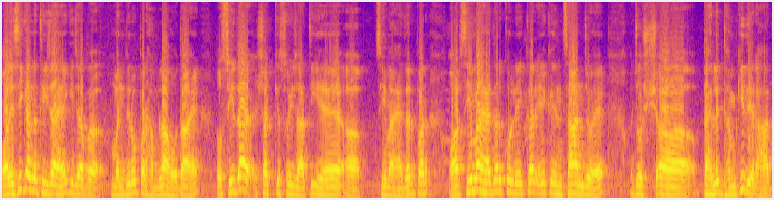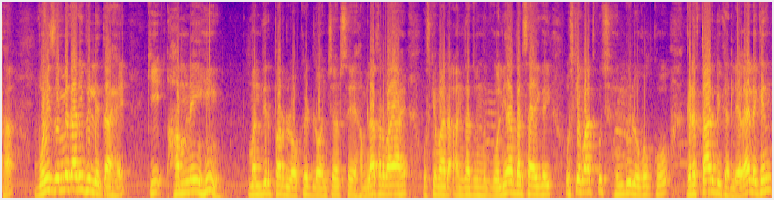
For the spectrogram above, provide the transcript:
और इसी का नतीजा है कि जब मंदिरों पर हमला होता है तो सीधा शक की सुई जाती है सीमा हैदर पर। और सीमा हैदर को लेकर एक इंसान जो है, जो पहले धमकी दे रहा था, वही ज़िम्मेदारी भी लेता है कि हमने ही मंदिर पर लॉकेट लॉन्चर से हमला करवाया है। उसके बाद अंधाधुंध गोलियाँ बरसाई गई। उसके बाद कुछ हिंदू लोगों को गिरफ़्तार भी कर लिया गया। लेकिन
